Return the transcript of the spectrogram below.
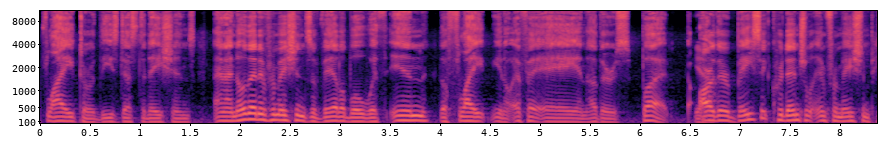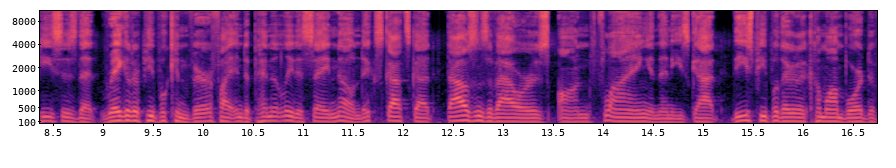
flight or these destinations. And I know that information is available within the flight, you know, FAA and others, but Yeah. are there basic credential information pieces that regular people can verify independently to say, no, Nick Scott's got thousands of hours on flying, and then he's got these people that are going to come on board to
